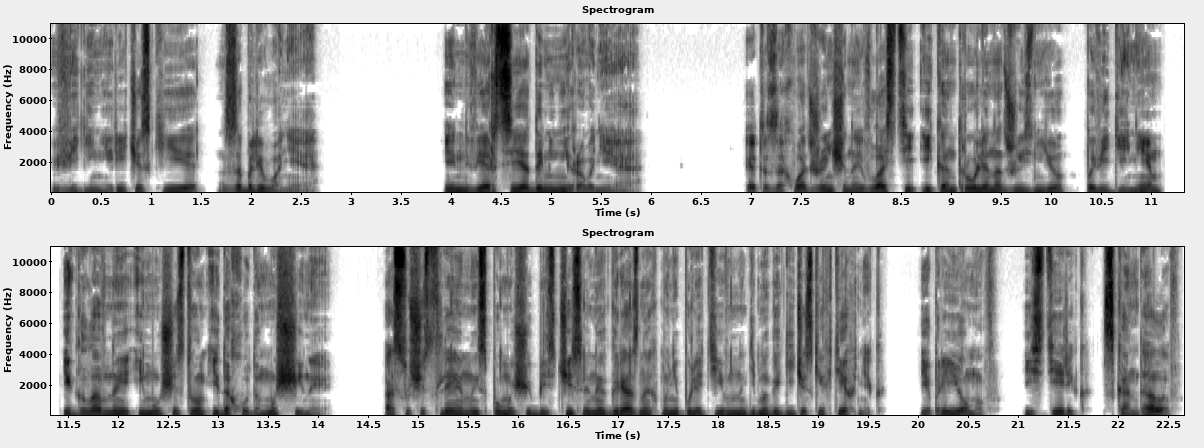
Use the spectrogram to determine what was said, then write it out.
Вегенерические заболевания. Инверсия доминирования. Это захват женщиной власти и контроля над жизнью, поведением и, главное, имуществом и доходом мужчины, осуществляемый с помощью бесчисленных грязных манипулятивно-демагогических техник и приемов, истерик, скандалов,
